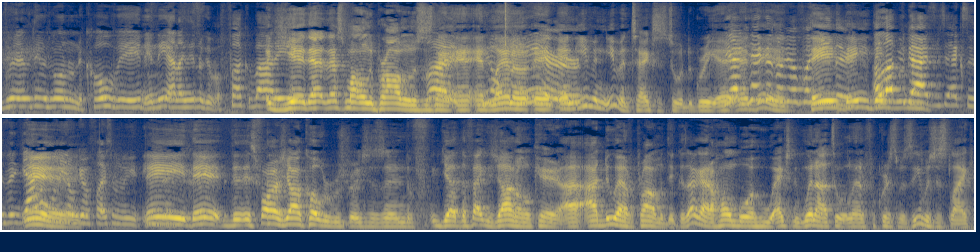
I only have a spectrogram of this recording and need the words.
when everything was going on to COVID, and they like they don't give a fuck about it. Yeah, that that's my only problem. Is just Like, that and, Atlanta and, and even even Texas to a degree. Yeah, and, Texas and don't give a fuck they- either. they- they I love you guys in Texas, but y'all Yeah. really don't give a fuck either. They, they, the, as far as y'all COVID restrictions and the, yeah, the fact that y'all don't care, I, I do have a problem with it because I got a homeboy who actually went out to Atlanta for Christmas. He was just like,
